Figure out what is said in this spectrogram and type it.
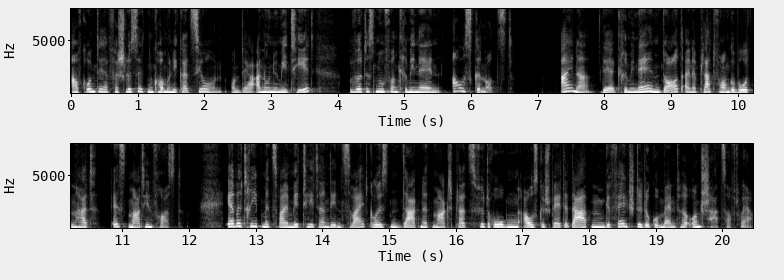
Aufgrund der verschlüsselten Kommunikation und der Anonymität wird es nur von Kriminellen ausgenutzt. Einer, der Kriminellen dort eine Plattform geboten hat, ist Martin Frost. Er betrieb mit zwei Mittätern den zweitgrößten Darknet-Marktplatz für Drogen, ausgespähte Daten, gefälschte Dokumente und Schadsoftware.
